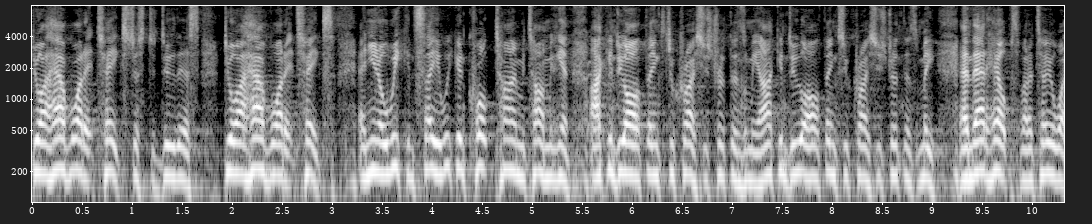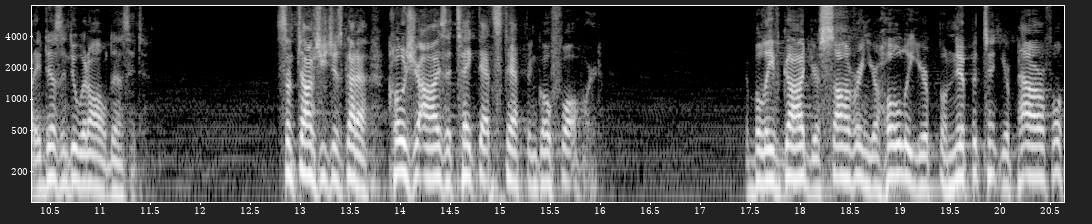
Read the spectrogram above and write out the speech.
Do I have what it takes just to do this? Do I have what it takes? And you know, we can say, we can quote time and time again, I can do all things through Christ who strengthens me. I can do all things through Christ who strengthens me. And that helps, but I tell you what, it doesn't do it all, does it? Sometimes you just got to close your eyes and take that step and go forward. Believe God, you're sovereign, you're holy, you're omnipotent, you're powerful,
